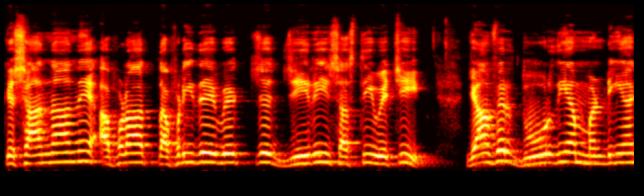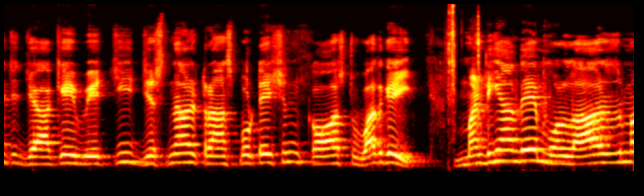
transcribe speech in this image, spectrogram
ਕਿਸਾਨਾਂ ਨੇ ਅਫੜਾ ਤਫੜੀ ਦੇ ਵਿੱਚ ਜੀਰੀ ਸਸਤੀ ਵੇਚੀ ਜਾਂ ਫਿਰ ਦੂਰ ਦੀਆਂ ਮੰਡੀਆਂ 'ਚ ਜਾ ਕੇ ਵੇਚੀ, ਜਿਸ ਨਾਲ ਟਰਾਂਸਪੋਰਟੇਸ਼ਨ ਕਾਸਟ ਵੱਧ ਗਈ। ਮੰਡੀਆਂ ਦੇ ਮੁਲਾਜ਼ਮ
